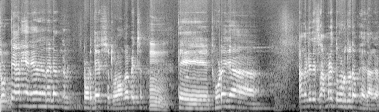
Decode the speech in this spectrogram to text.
ਟੁੱਟਿਆ ਨਹੀਂ ਇਹਨੇ ਨਾਲ ਟੁੱਟਦੇ ਸਟਰੋਂਗ ਆ ਵਿੱਚ। ਤੇ ਥੋੜਾ ਜਿਹਾ ਅਗਲੇ ਦੇ ਸਾਹਮਣੇ ਤੋੜ ਦੋ ਦਾ ਫਾਇਦਾ ਹੈਗਾ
